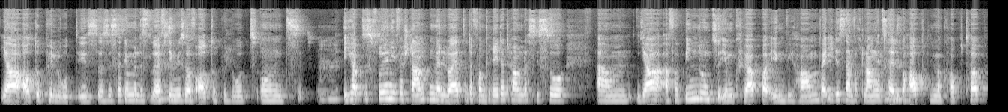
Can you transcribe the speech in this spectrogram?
ja, Autopilot ist. Also ich sage immer, das läuft irgendwie so auf Autopilot. Und mhm. ich habe das früher nie verstanden, wenn Leute davon geredet haben, dass sie so ähm, ja, eine Verbindung zu ihrem Körper irgendwie haben, weil ich das einfach lange Zeit mhm. überhaupt nicht mehr gehabt habe.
